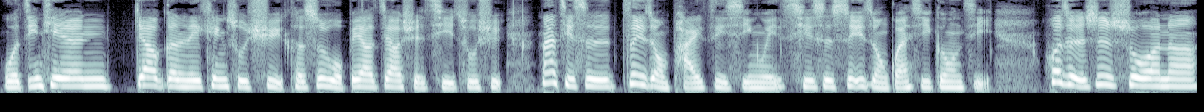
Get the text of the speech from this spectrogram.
我今天要跟雷 king 出去，可是我不要叫雪琪出去，那其实这种排挤行为其实是一种关系攻击，或者是说呢，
